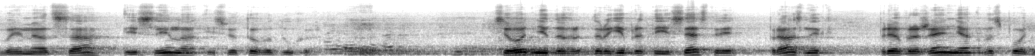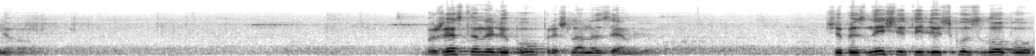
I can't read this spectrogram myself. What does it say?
Во ім'я Отця і Сина, і Святого Духа. Сьогодні, дорогі брати і сестри, праздник Преображення Господнього. Божественна любов прийшла на землю, щоб знищити людську злобу,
